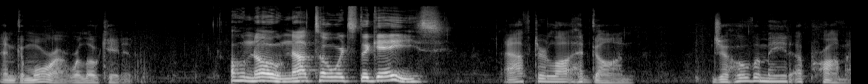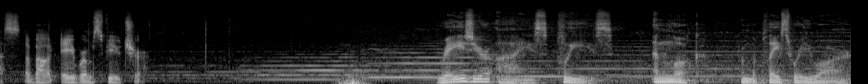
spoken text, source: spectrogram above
and Gomorrah were located. Oh no, not towards the gays. After Lot had gone, Jehovah made a promise about Abram's future. Raise your eyes, please, and look from the place where you are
